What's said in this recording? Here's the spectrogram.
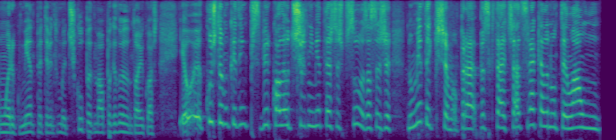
um argumento, praticamente uma desculpa de mau pagador de António Costa. Eu, eu custa um bocadinho perceber qual é o discernimento destas pessoas, ou seja, no momento em que chamam para, para a Secretária de Estado, será que ela não tem lá um,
